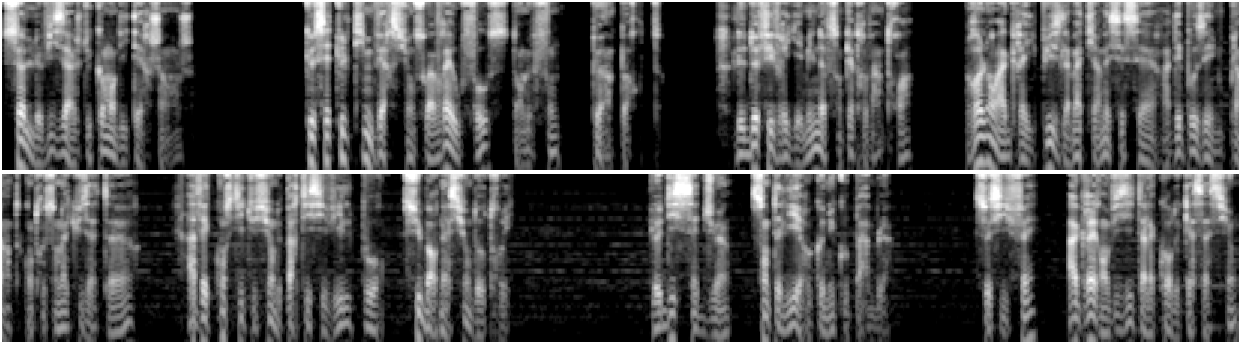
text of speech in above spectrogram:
seul le visage du commanditaire change. Que cette ultime version soit vraie ou fausse, dans le fond, peu importe. Le 2 février 1983, Roland Agrey puise la matière nécessaire à déposer une plainte contre son accusateur avec constitution de partie civile pour subordination d'autrui. Le 17 juin, Santelli est reconnu coupable. Ceci fait, Agrey rend visite à la Cour de cassation,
